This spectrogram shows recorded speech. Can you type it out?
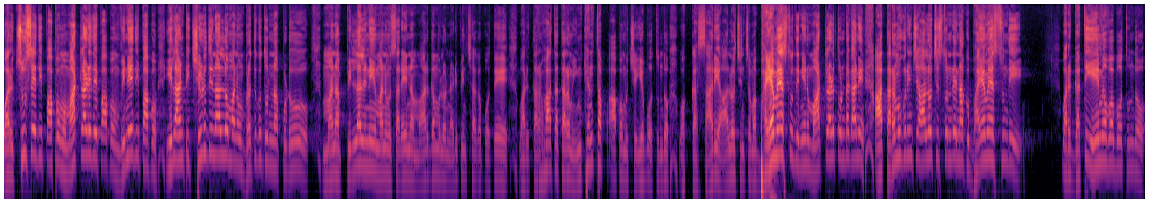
వారు చూసేది పాపము మాట్లాడేది పాపం వినేది పాపం ఇలాంటి చెడు దినాల్లో మనం బ్రతుకుతున్నప్పుడు మన పిల్లల్ని మనం సరైన మార్గంలో నడిపించకపోతే వారి తర్వాత తరం ఇంకెంత పాపము చేయబోతుందో ఒక్కసారి ఆలోచించమా? భయమేస్తుంది. నేను మాట్లాడుతుండగానే ఆ తరము గురించి ఆలోచిస్తుండే నాకు భయమేస్తుంది. వారి గతి ఏమవ్వబోతుందో?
